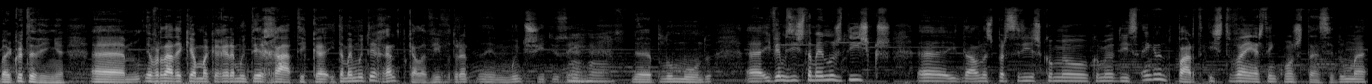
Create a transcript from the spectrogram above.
Bem, coitadinha. Ahm, a verdade é que é uma carreira muito errática e também muito errante, porque ela vive durante, em muitos sítios aí, eh, pelo mundo. Ah, e vemos isto também nos discos ah, e tal, nas parcerias, como eu, como eu disse. Em grande parte, isto vem, esta inconstância, de uma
